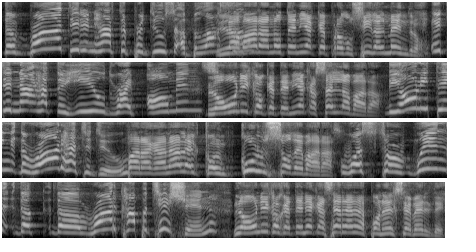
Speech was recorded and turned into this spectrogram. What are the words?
The rod didn't have to produce a blossom. La vara no tenía que producir almendro. It did not have to yield ripe almonds. Lo único que tenía que hacer la vara The only thing the rod had to do para ganar el concurso de varas, was to win the, the rod competition lo único que tenía que hacer era ponerse verde.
